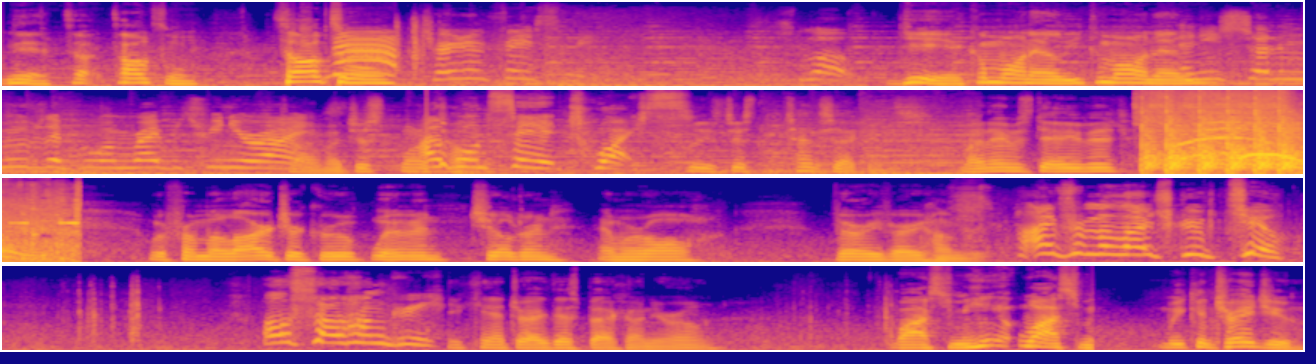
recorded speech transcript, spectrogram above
Yeah, talk to him. Talk to him. Turn and face me. Slow. Yeah, come on, Ellie. Come on, Ellie. Any sudden moves, I put one right between your eyes. Tom, I just want to I talk. won't say it twice. Please, just 10 seconds. My name is David. We're from a larger group, women, children, and we're all very, very hungry. I'm from a large group too. Also hungry. You can't drag this back on your own. Watch me. Watch me. We can trade you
